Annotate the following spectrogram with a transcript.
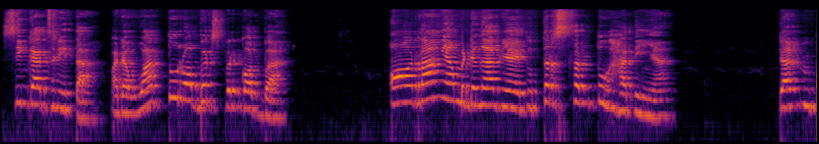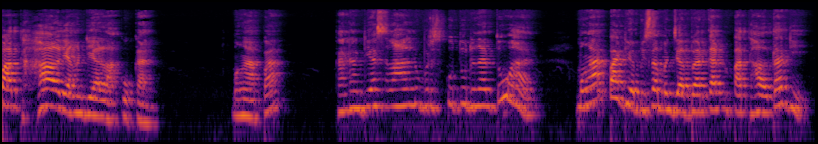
Singkat cerita, pada waktu Roberts berkhotbah, orang yang mendengarnya itu tersentuh hatinya dan empat hal yang dia lakukan. Mengapa? Karena dia selalu bersekutu dengan Tuhan. Mengapa dia bisa menjabarkan empat hal tadi?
